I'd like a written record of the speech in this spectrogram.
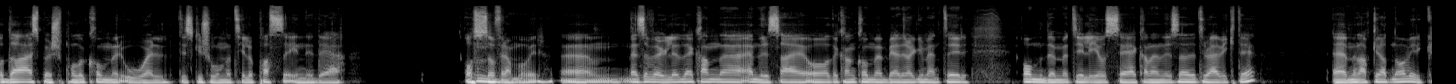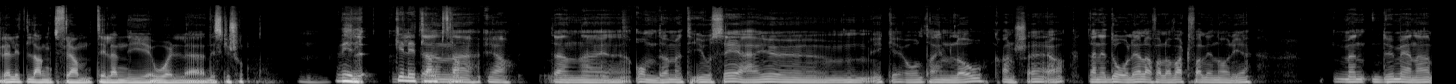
Og da er spørsmålet kommer OL-diskusjonene til å passe inn i det også mm. framover. Um, men selvfølgelig, det kan eh, endre seg, og det kan komme bedre argumenter. Omdømmet til IOC kan endre seg, det tror jeg er viktig. Eh, men akkurat nå virker det litt langt fram til en ny OL-diskusjon. Mm virker litt langt fram. Eh, ja. den eh, omdømmet til IOC er jo mm, ikke all time low, kanskje. ja. Den er dårlig i alle fall, i hvert fall i Norge. Men du mener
